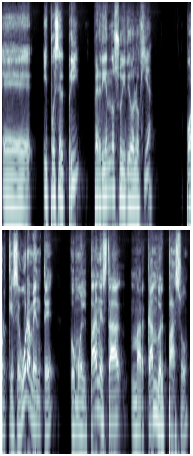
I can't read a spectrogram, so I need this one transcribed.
Eh, y pues el PRI perdiendo su ideología. Porque seguramente, como el PAN está marcando el paso,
